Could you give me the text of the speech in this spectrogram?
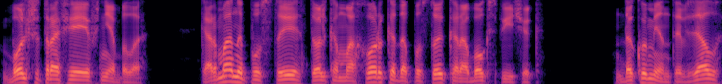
Больше трофеев не было. Карманы пусты, только махорка да пустой коробок спичек. Документы взял,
